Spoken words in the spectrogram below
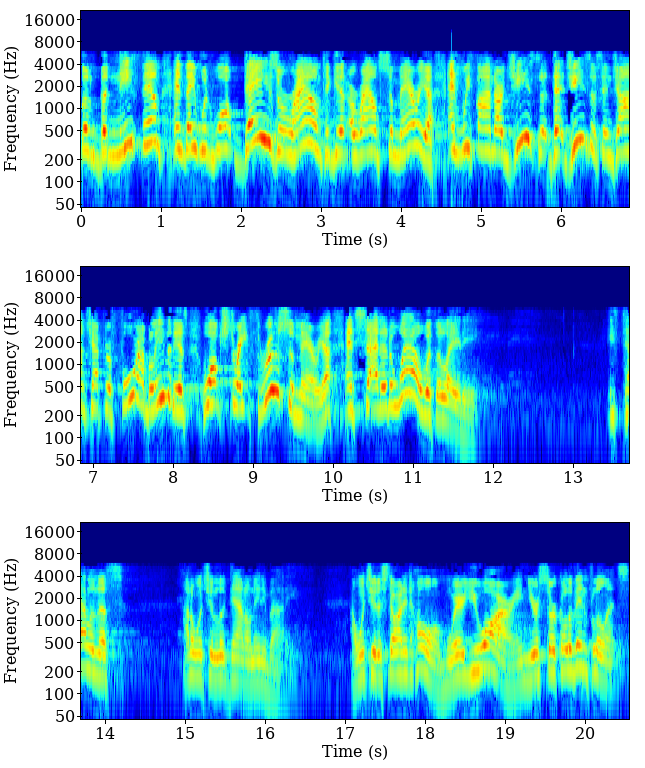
beneath them. And they would walk days around to get around Samaria. And we find our Jesus, that Jesus in John chapter 4, I believe it is, walked straight through Samaria and sat at a well with a lady. He's telling us, I don't want you to look down on anybody. I want you to start at home, where you are, in your circle of influence,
